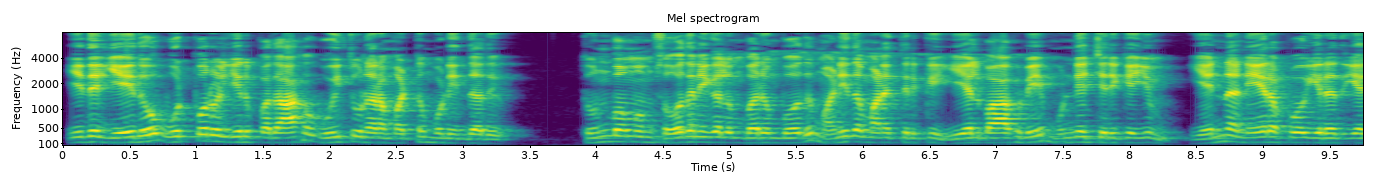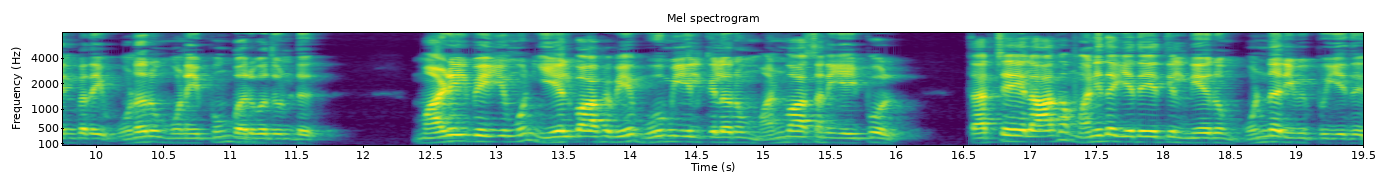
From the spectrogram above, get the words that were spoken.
இதில் ஏதோ உட்பொருள் இருப்பதாக உய்த்துணர மட்டும் முடிந்தது. துன்பமும் சோதனைகளும் வரும்போது மனித மனத்திற்கு இயல்பாகவே முன்னெச்சரிக்கையும் என்ன நேரப்போகிறது என்பதை உணரும் முனைப்பும் வருவதுண்டு. மழை பெய்யும் முன் இயல்பாகவே பூமியில் கிளறும் மண் வாசனையைப் போல் தற்செயலாக மனித இதயத்தில் நேரும் முன்னறிவிப்பு இது.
